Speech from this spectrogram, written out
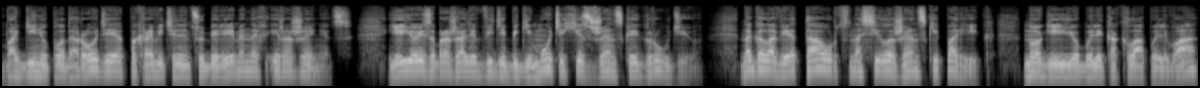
богиню плодородия, покровительницу беременных и роженец. Ее изображали в виде бегемотихи с женской грудью. На голове Таурт носила женский парик, ноги ее были как лапы льва,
